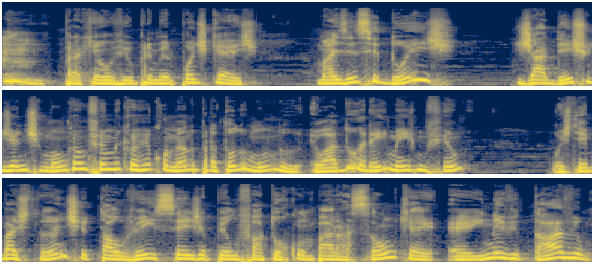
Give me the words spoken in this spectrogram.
pra quem ouviu o primeiro podcast. Mas esse 2, já deixo de antemão que é um filme que eu recomendo pra todo mundo. Eu adorei mesmo o filme. Gostei bastante. Talvez seja pelo fator comparação, que é, é inevitável.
